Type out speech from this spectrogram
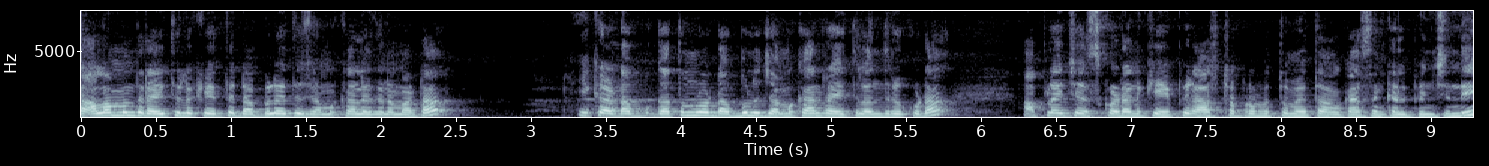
చాలామంది రైతులకైతే డబ్బులు అయితే జమ కాలేదనమాట ఇక డబ్బు గతంలో డబ్బులు జమ కాని రైతులందరూ కూడా అప్లై చేసుకోవడానికి ఏపీ రాష్ట్ర ప్రభుత్వం అయితే అవకాశం కల్పించింది.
